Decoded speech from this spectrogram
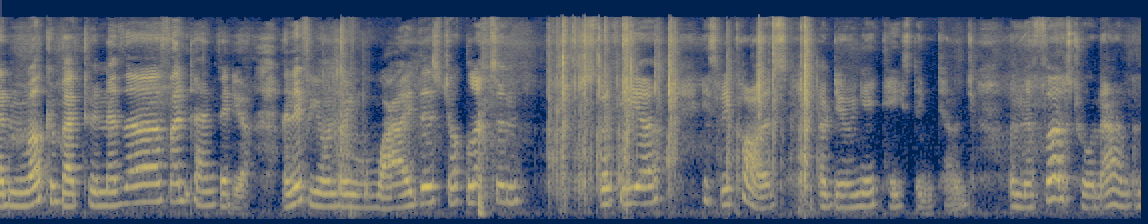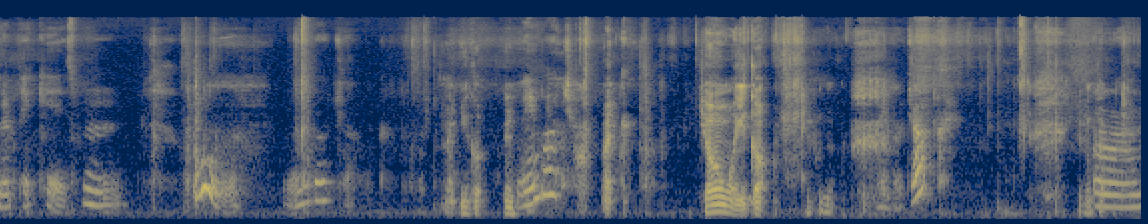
and welcome back to another fun time video. And if you're wondering why there's chocolates and stuff here, it's because I'm doing a tasting challenge. And the first one I'm going to pick is, hmm, ooh, rainbow chalk. You got... Mm. Rainbow chalk. Right, show them what you got. Rainbow chalk. Um,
